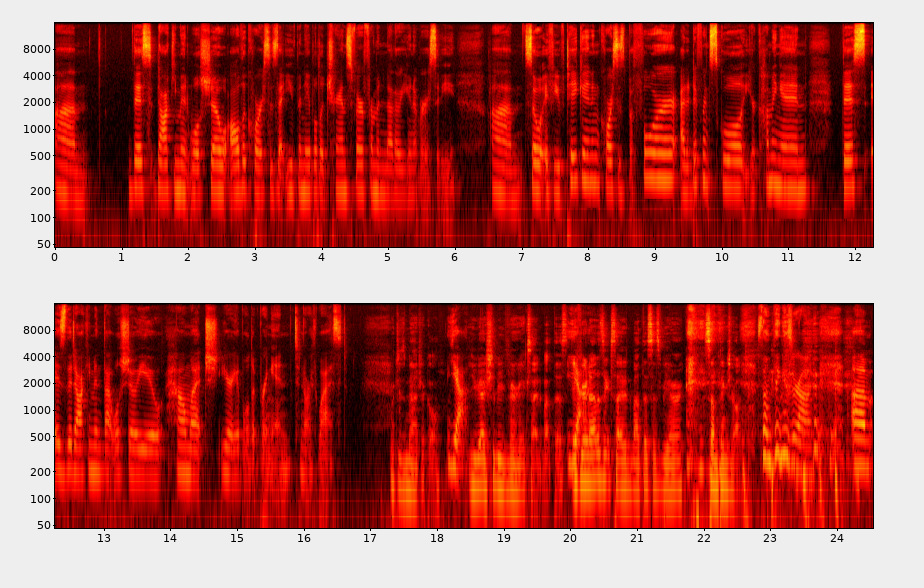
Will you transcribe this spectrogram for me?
um, this document will show all the courses that you've been able to transfer from another university. Um, so if you've taken courses before at a different school, you're coming in, this is the document that will show you how much you're able to bring in to Northwest. Which is magical. Yeah. You guys should be very excited about this. Yeah. If you're not as excited about this as we are, something's wrong. Something is wrong. um,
